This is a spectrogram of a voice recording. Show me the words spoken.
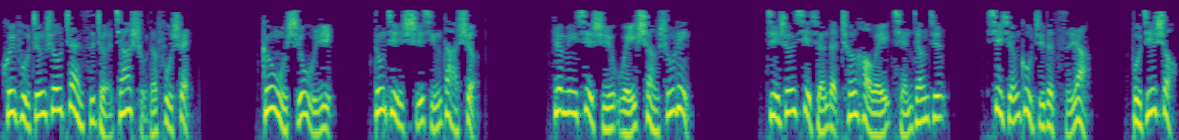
恢复征收战死者家属的赋税。庚午十五日，东晋实行大赦，任命谢石为尚书令，晋升谢玄的称号为前将军。谢玄固执的辞让，不接受。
